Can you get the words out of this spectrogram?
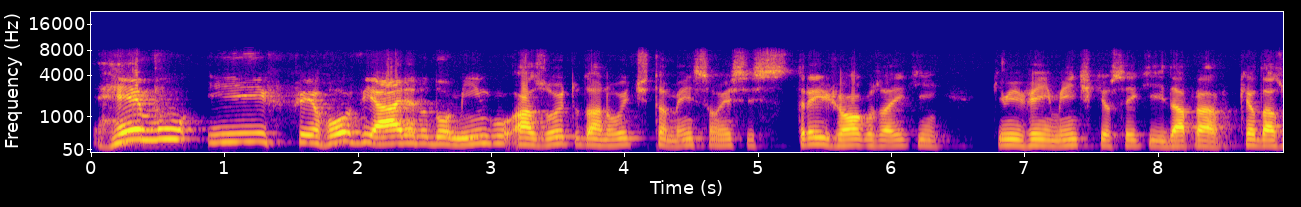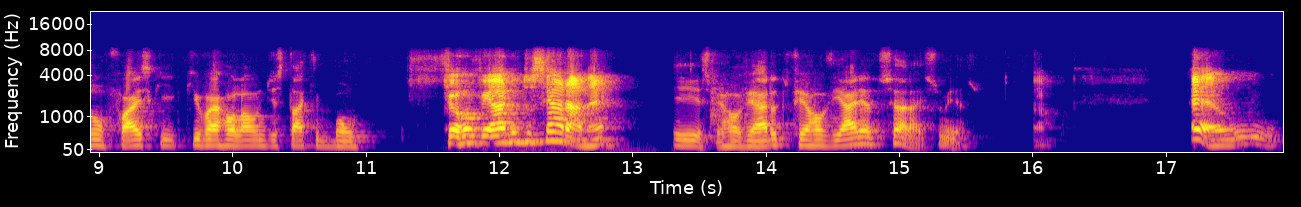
Remo e Ferroviária no domingo, às 8 da noite, também são esses três jogos aí que, que me vem em mente, que eu sei que dá para que o Dazon faz, que, que vai rolar um destaque bom. Ferroviário do Ceará, né? Isso, Ferroviária, Ferroviária do Ceará, isso mesmo. Tá. É, o,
